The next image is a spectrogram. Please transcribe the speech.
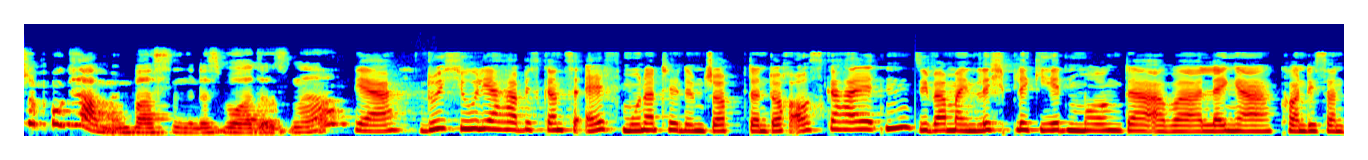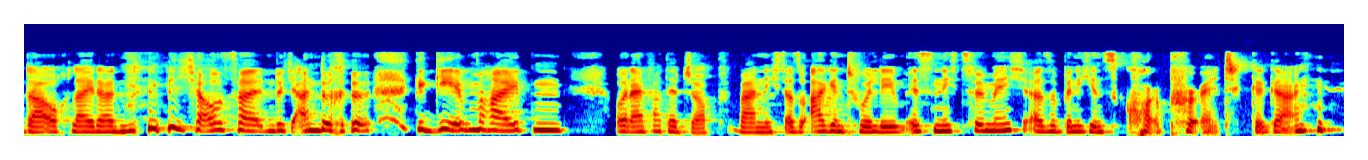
schon Programm im wahrsten Sinne des Wortes, ne? Ja, durch Julia habe ich das ganze elf Monate in dem Job dann doch ausgehalten. Sie war mein Lichtblick jeden Morgen da, aber länger konnte ich es dann da auch leider nicht aushalten durch andere Gegebenheiten. Und einfach der Job war nicht, also Agenturleben ist nichts für mich, also bin ich ins Corporate gegangen.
